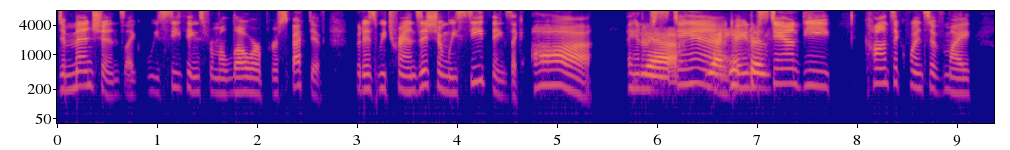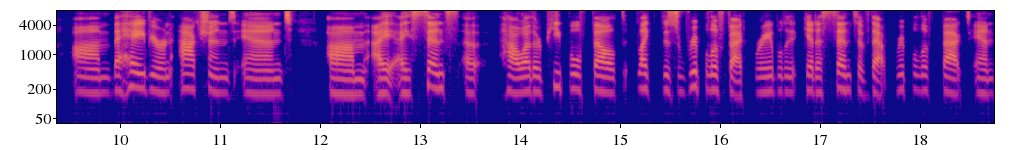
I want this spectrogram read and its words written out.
dimensions. Like we see things from a lower perspective. But as we transition, we see things like, ah, I understand. Yeah. I Yeah, says- understand the consequence of my um, behavior and actions. And um, I, I sense uh, how other people felt like this ripple effect. We're able to get a sense of that ripple effect and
